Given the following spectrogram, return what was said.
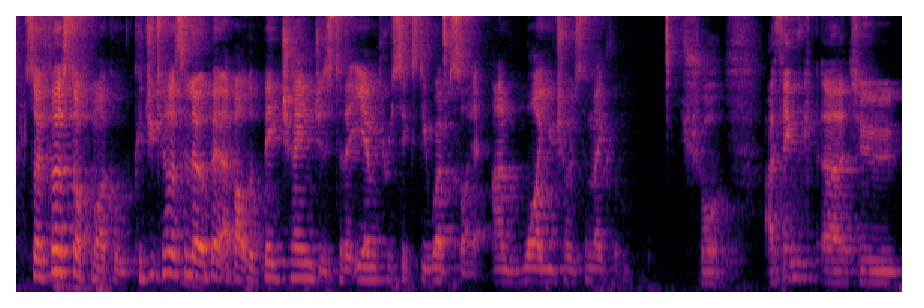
So, first off, Michael, could you tell us a little bit about the big changes to the EM360 website and why you chose to make them? sure. I think uh, to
